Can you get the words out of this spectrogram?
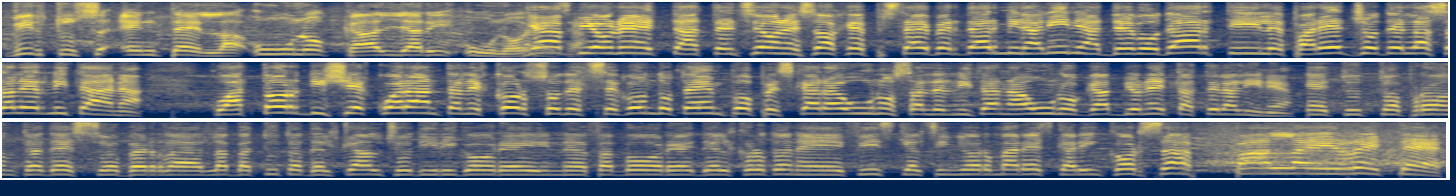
Virtus Entella 1, Cagliari 1. Gabbionetta, attenzione, so che stai per darmi la linea, devo darti il pareggio della Salernitana. 14.40 nel corso del secondo tempo, Pescara 1, Salernitana 1, Gabbionetta a te la linea. È tutto pronto adesso per la, la battuta del calcio di rigore in favore del Crotone, fischia il signor Maresca, rincorsa, palla in rete,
